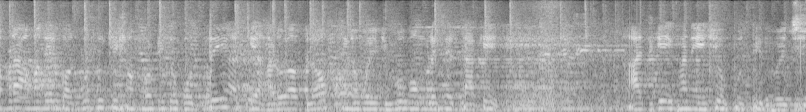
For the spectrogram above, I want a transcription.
আমরা আমাদের কর্মসূচি সংগঠিত করতে আজকে হাড়োয়া ব্লক তৃণমূল যুব কংগ্রেসের ডাকে আজকে এখানে এসে উপস্থিত হয়েছি।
